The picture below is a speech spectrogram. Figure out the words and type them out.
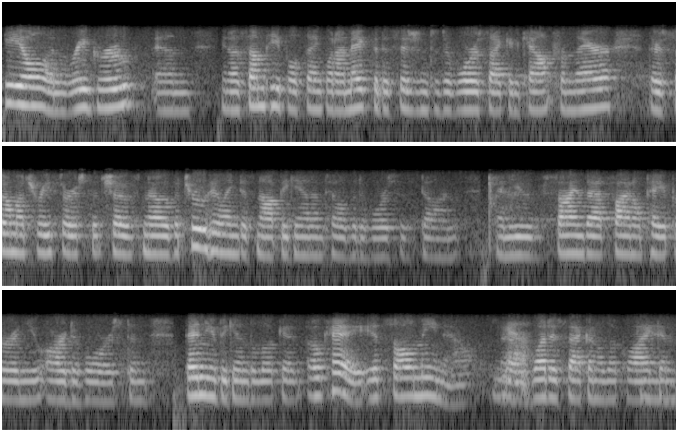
heal and regroup and you know, some people think when I make the decision to divorce, I can count from there. There's so much research that shows no, the true healing does not begin until the divorce is done. And you've signed that final paper and you are divorced. And then you begin to look at, okay, it's all me now. yeah. What is that going to look like? Yeah. And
